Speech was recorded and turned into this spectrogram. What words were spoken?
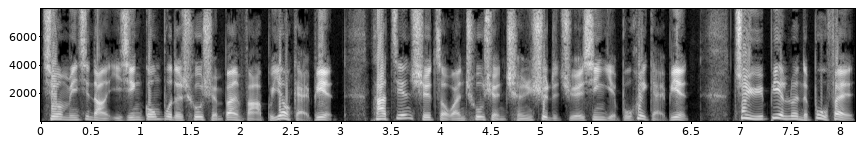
希望民进党已经公布的初选办法不要改变。他坚持走完初选程序的决心也不会改变。至于辩论的部分，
